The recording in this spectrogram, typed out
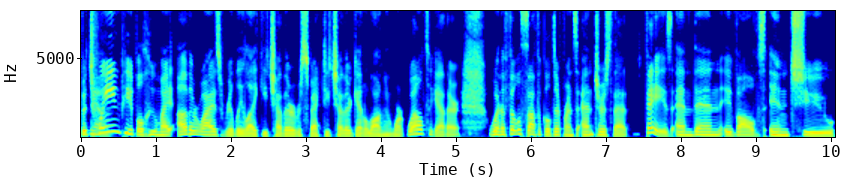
between yeah. people who might otherwise really like each other, respect each other, get along, and work well together, when a philosophical difference enters that phase and then evolves into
